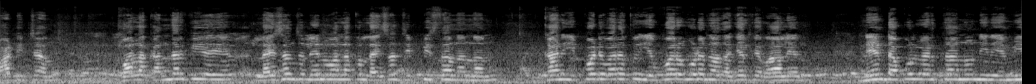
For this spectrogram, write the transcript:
మాట ఇచ్చాను. వాళ్ళకందరికీ లైసెన్స్ లేని వాళ్ళకు లైసెన్స్ ఇప్పిస్తానన్నాను. కానీ ఇప్పటి వరకు ఎవ్వరు కూడా నా దగ్గరికి రాలేరు నేను డబ్బులు పెడతాను నేను ఎంఈ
